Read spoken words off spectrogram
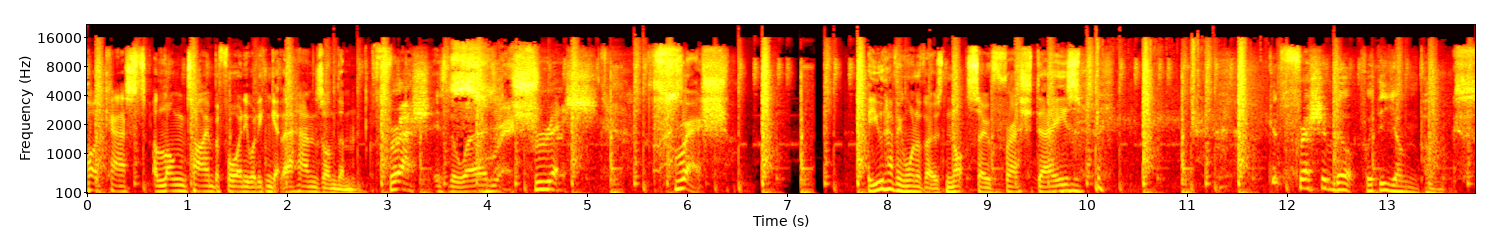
podcast a long time before anybody can get their hands on them. Fresh is the word. Fresh. Fresh. Fresh. Are you having one of those not so fresh days? Get freshened up with the young punks.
